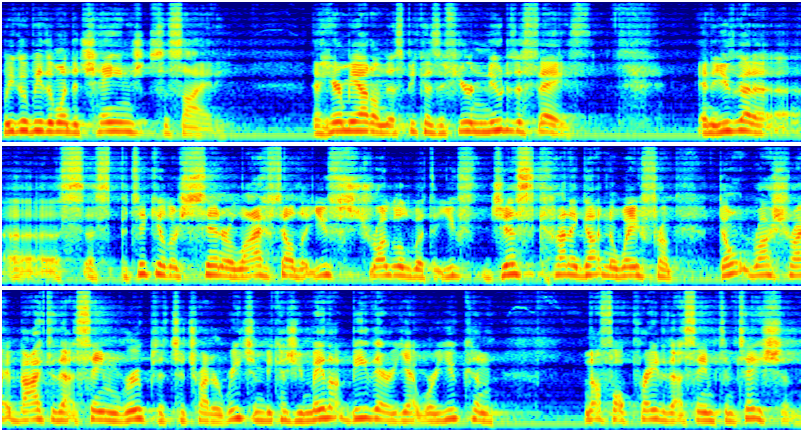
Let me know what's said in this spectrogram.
We go be the one to change society. Now, hear me out on this because if you're new to the faith and you've got a, a, a particular sin or lifestyle that you've struggled with, that you've just kind of gotten away from, don't rush right back to that same group to, to try to reach them because you may not be there yet where you can not fall prey to that same temptation.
